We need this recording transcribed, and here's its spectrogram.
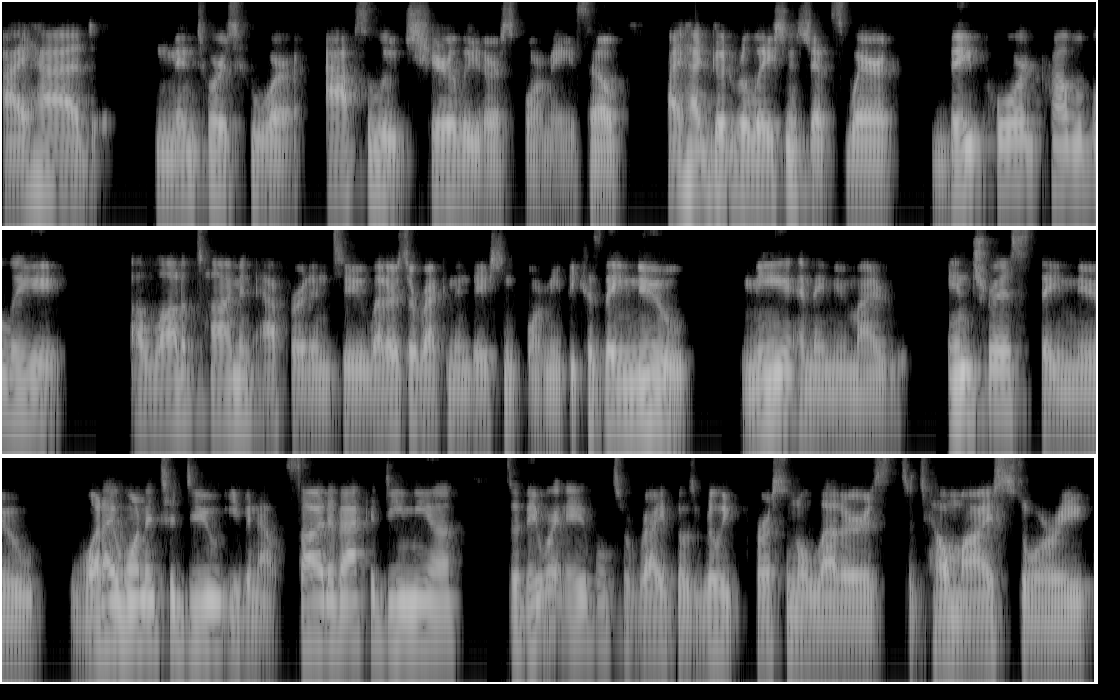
I had mentors who were absolute cheerleaders for me. So I had good relationships where they poured probably a lot of time and effort into letters of recommendation for me because they knew me and they knew my interests. They knew what I wanted to do, even outside of academia. So they were able to write those really personal letters to tell my story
